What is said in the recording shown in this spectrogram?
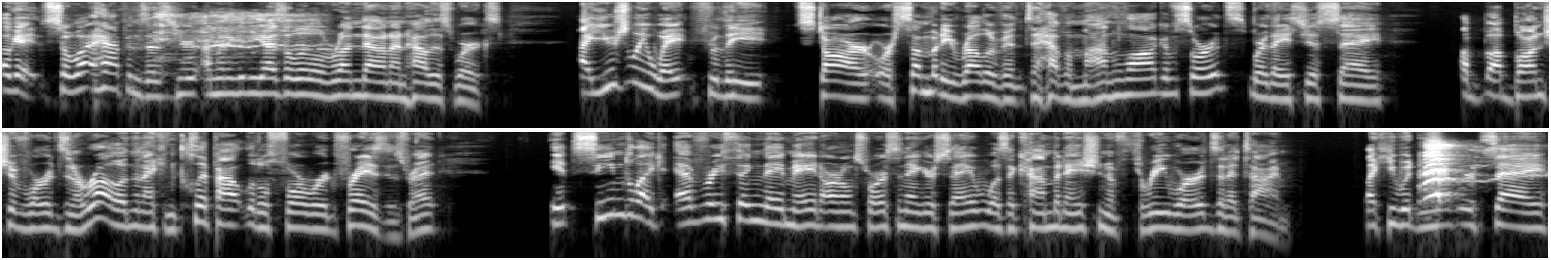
Okay, so what happens is here, I'm going to give you guys a little rundown on how this works. I usually wait for the star or somebody relevant to have a monologue of sorts where they just say a, a bunch of words in a row and then I can clip out little forward phrases, right? It seemed like everything they made Arnold Schwarzenegger say was a combination of three words at a time. Like he would never say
